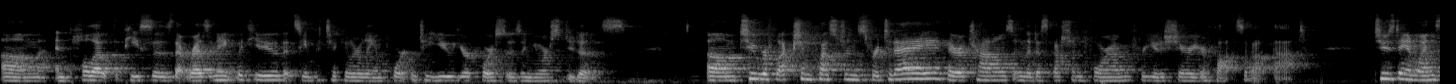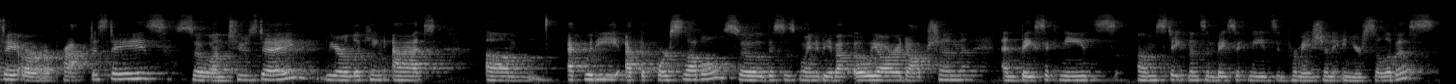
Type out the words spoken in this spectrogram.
um, and pull out the pieces that resonate with you, that seem particularly important to you, your courses, and your students. Um, two reflection questions for today. There are channels in the discussion forum for you to share your thoughts about that. Tuesday and Wednesday are our practice days. So on Tuesday, we are looking at um, equity at the course level. So this is going to be about OER adoption and basic needs um, statements and basic needs information in your syllabus.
